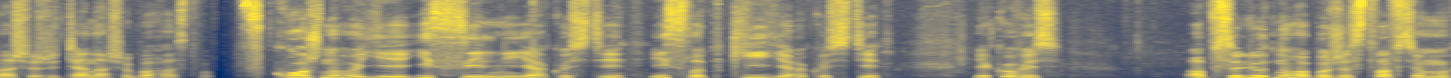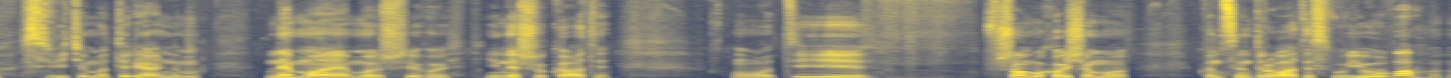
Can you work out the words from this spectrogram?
наше життя, наше багатство. В кожного є і сильні якості, і слабкі якості, якогось абсолютного божества в цьому світі матеріальному немає, можеш його і не шукати. От, і в що ми хочемо концентрувати свою увагу,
